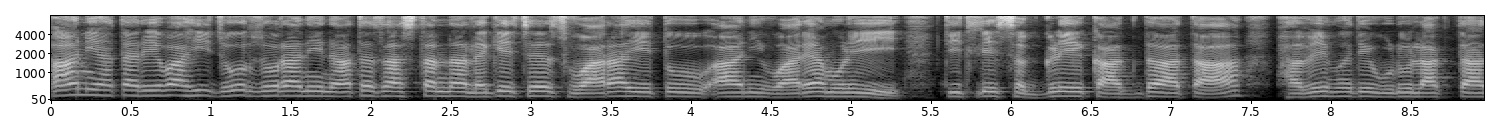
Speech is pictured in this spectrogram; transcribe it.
आणि आता रेवा ही जोरजोराने नाचत असताना लगेचच वारा येतो आणि वाऱ्यामुळे तिथले सगळे कागद आता हवेमध्ये उडू लागतात.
